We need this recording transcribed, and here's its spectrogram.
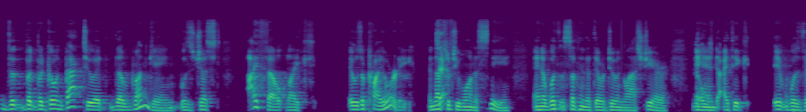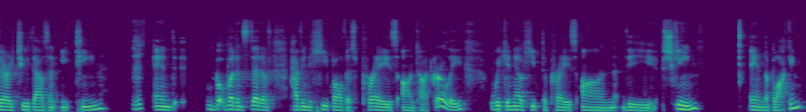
the but but going back to it, the run game was just I felt like it was a priority. And that's yeah. what you want to see. And it wasn't something that they were doing last year. No. And I think it was very 2018. Mm-hmm. And but but instead of having to heap all this praise on Todd Gurley, we can now heap the praise on the scheme and the blocking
